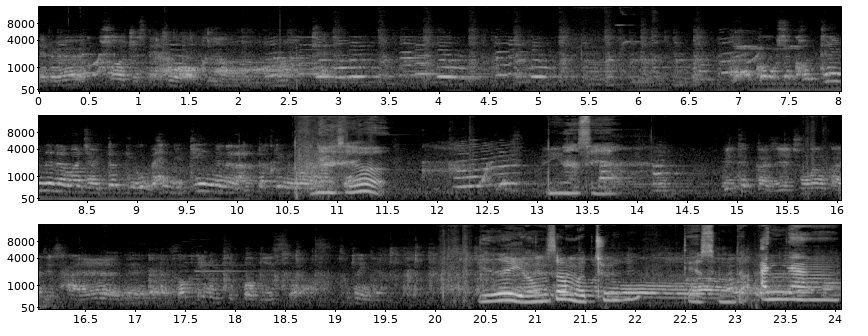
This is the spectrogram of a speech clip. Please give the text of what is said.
얘를 부어주세요. 이렇게. 그 혹시 겉에 있는 애만 잘 닦이고 맨 밑에 있는 애는 안 닦이는 거 안녕하세요. 안녕하세요. 밑에까지 중간까지 잘 네, 섞이는 비법이 있어요, 선생님. 이제 영상 마치겠습니다. 안녕,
